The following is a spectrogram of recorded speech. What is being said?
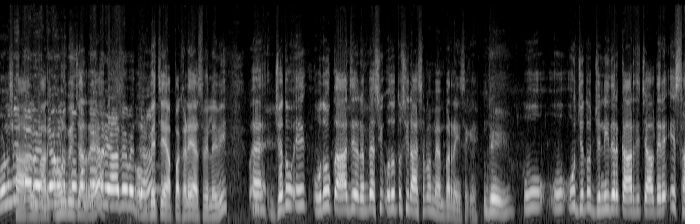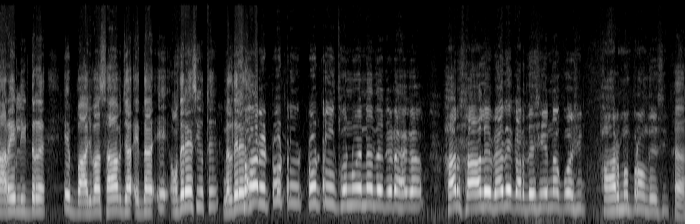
ਹੁਣ ਵੀ ਛਾਲ ਮਾਰ ਕੇ ਹੁਣ ਵੀ ਚੱਲ ਰਿਹਾ। ਉਹ। ਵਿੱਚ ਆਪਾਂ ਖੜੇ ਆ ਇਸ ਵੇਲੇ ਵੀ। ਜਦੋਂ ਇਹ ਉਦੋਂ ਕਾਰਜ ਆਰੰਭਿਆ ਸੀ ਉਦੋਂ ਤੁਸੀਂ ਰਾਜ ਸਭਾ ਮੈਂਬਰ ਨਹੀਂ ਸੀਗੇ। ਜੀ। ਉਹ ਉਹ ਉਹ ਜਦੋਂ ਜਿੰਨੀ ਦੇਰ ਕਾਰਜ ਚੱਲਦੇ ਰਹੇ ਇਹ ਸਾਰੇ ਲੀਡਰ ਇਹ ਬਾਜਵਾ ਸਾਹਿਬ ਜਾਂ ਇਦਾਂ ਇਹ ਆਉਂਦੇ ਰਹੇ ਸੀ ਉੱਥੇ? ਮਿਲਦੇ ਰਹੇ ਸੀ? ਸਾਰੇ ਟੋਟਲ ਟੋਟਲ ਤੁਹਾਨੂੰ ਇਹਨਾਂ ਦਾ ਜਿਹੜਾ ਹੈਗਾ ਹਰ ਸਾਲ ਇਹ ਵਾਅਦੇ ਕਰਦੇ ਸੀ ਇਹਨਾਂ ਕੋਲ ਅਸੀਂ ਫਾਰਮ ਭਰਾਉਂਦੇ ਸੀ। ਹਾਂ।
